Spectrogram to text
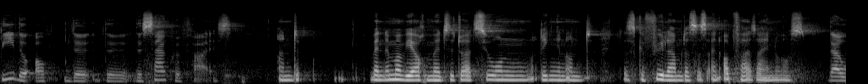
be the, the, the, the sacrifice, Und wenn immer wir auch mit Situationen ringen und das Gefühl haben, dass es ein Opfer sein muss, dass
